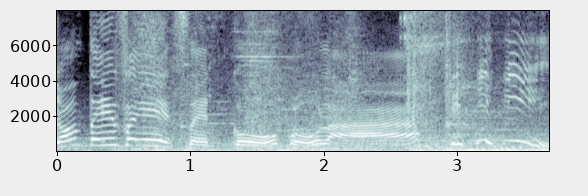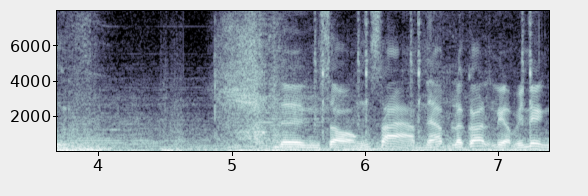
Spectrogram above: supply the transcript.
จมตีสี่เสร็จโกโกหลาหนึ่งสองสามนะครับ แล้วก็เหลือไปหนึ่ง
